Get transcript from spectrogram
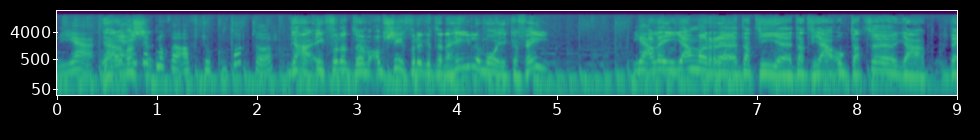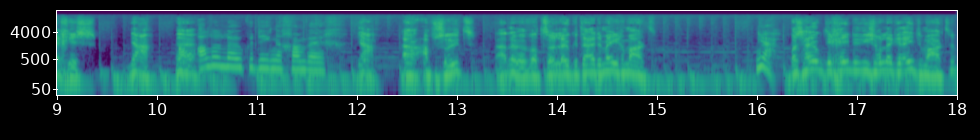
Ja, ja, dat was- ik heb nog wel af en toe contact hoor. Ja, ik vond het, eh, op zich vond ik het een hele mooie café. Ja. Alleen jammer eh, dat die, eh, dat ja, ook dat eh, ja, weg is. Ja, Al, hè? alle leuke dingen gaan weg. ja eh, absoluut. Nou, daar hebben we wat eh, leuke tijden meegemaakt. Ja. Was hij ook degene die zo lekker eten maakte?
